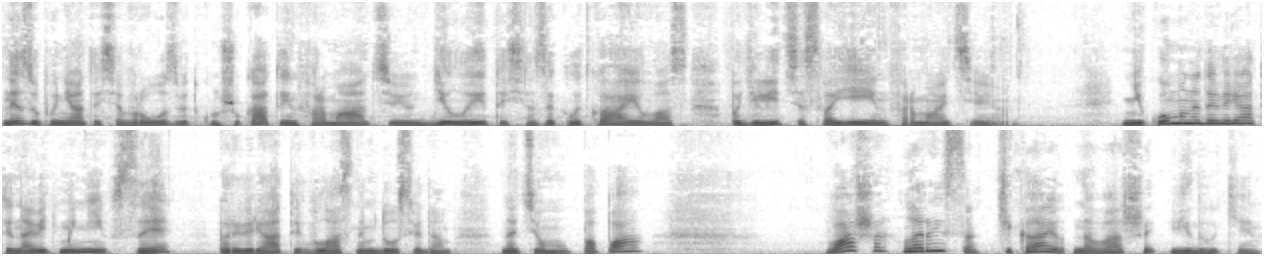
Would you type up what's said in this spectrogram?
не зупинятися в розвитку, шукати інформацію, ділитися, закликаю вас, поділіться своєю інформацією. Нікому не довіряти, навіть мені, все перевіряти власним досвідом. На цьому папа. Ваша Лариса. Чекаю на ваші відгуки.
